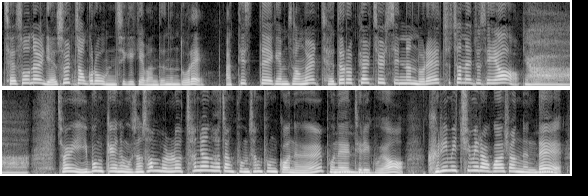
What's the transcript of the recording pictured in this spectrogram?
제 손을 예술적으로 움직이게 만드는 노래 아티스트의 감성을 제대로 펼칠 수 있는 노래 추천해 주세요. 야, 저희 이분께는 우선 선물로 천연 화장품 상품권을 보내드리고요. 음. 그림이 취미라고 하셨는데 음.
